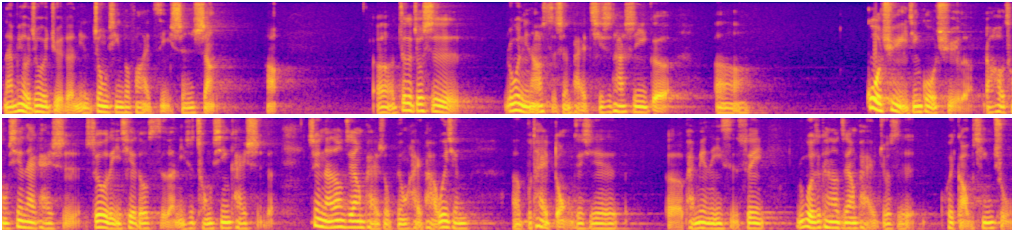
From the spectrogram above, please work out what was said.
男朋友就会觉得你的重心都放在自己身上，好，呃，这个就是如果你拿到死神牌，其实它是一个呃过去已经过去了，然后从现在开始，所有的一切都死了，你是重新开始的，所以拿到这张牌的时候不用害怕。我以前呃不太懂这些呃牌面的意思，所以如果是看到这张牌，就是会搞不清楚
